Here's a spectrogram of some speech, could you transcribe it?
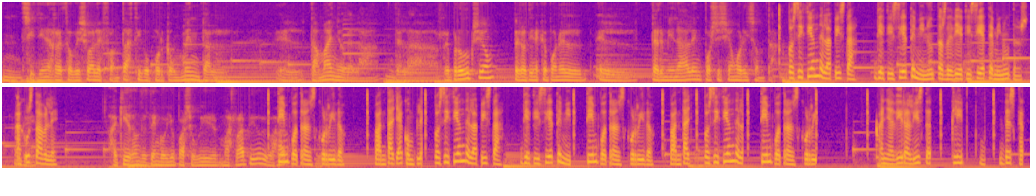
mm, si tienes resto visual, es fantástico porque aumenta el, el tamaño de la, de la reproducción, pero tienes que poner el, el terminal en posición horizontal. Posición de la pista. 17 minutos de 17 minutos. Ajustable. Aquí es donde tengo yo para subir más rápido y bajar. Tiempo transcurrido. Pantalla completa. Posición de la pista. 17 minutos. Tiempo transcurrido. Pantalla. Posición de la. Tiempo transcurrido. Añadir a lista. Clip. Descargar.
